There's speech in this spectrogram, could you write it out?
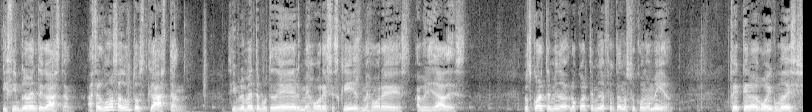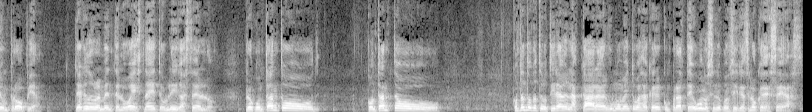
y simplemente gastan. Hasta algunos adultos gastan simplemente por tener mejores skills, mejores habilidades, lo cual termina, lo cual termina afectando su economía. Sé que era algo como una decisión propia, ya que normalmente lo es, nadie te obliga a hacerlo. Pero con tanto, con tanto con tanto que te lo tiran en la cara, en algún momento vas a querer comprarte uno si no consigues lo que deseas.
